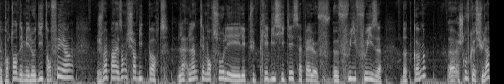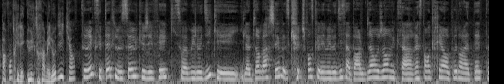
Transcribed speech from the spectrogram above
Et pourtant, des mélodies, t'en fais, hein. Je vois par exemple sur Beatport, l'un de tes morceaux les, les plus plébiscités s'appelle euh, freefreeze.com. Euh, je trouve que celui-là, par contre, il est ultra mélodique. Hein. C'est vrai que c'est peut-être le seul que j'ai fait qui soit mélodique et il a bien marché parce que je pense que les mélodies, ça parle bien aux gens vu que ça reste ancré un peu dans la tête.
